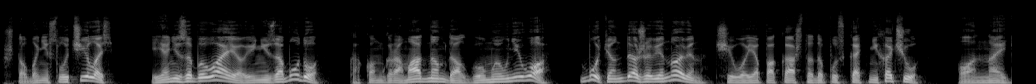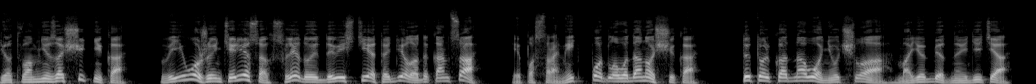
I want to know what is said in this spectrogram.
что бы ни случилось, я не забываю и не забуду, в каком громадном долгу мы у него. Будь он даже виновен, чего я пока что допускать не хочу, он найдет во мне защитника. В его же интересах следует довести это дело до конца и посрамить подлого доносчика. Ты только одного не учла, мое бедное дитя,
